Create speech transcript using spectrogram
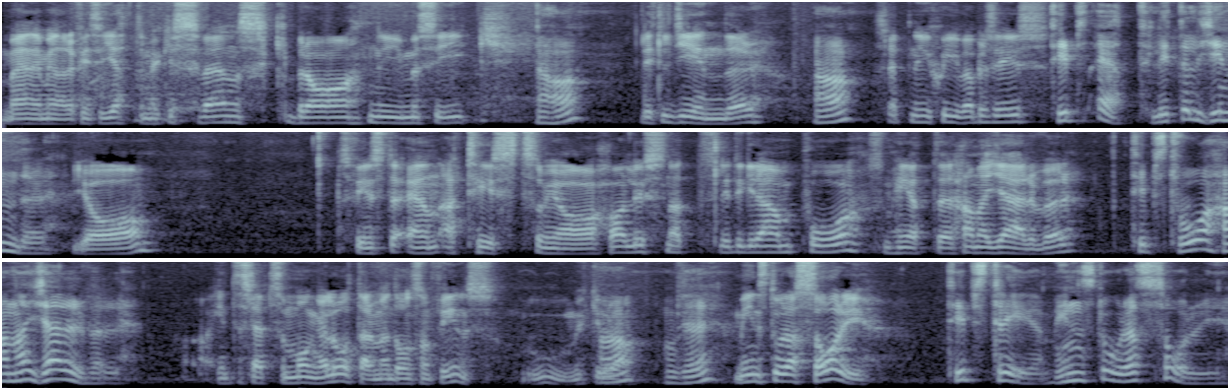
men jag menar, det finns ju jättemycket svensk, bra, ny musik. Jaha. Little Jinder, Ja. släppt ny skiva precis. Tips 1. Little Jinder. Ja. Så finns det en artist som jag har lyssnat lite grann på som heter Hanna Järver. Tips 2. Hanna Järver. Inte släppt så många låtar, men de som finns. Oh, mycket Ja, bra. okej. Min stora sorg. Tips 3. Min stora sorg.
